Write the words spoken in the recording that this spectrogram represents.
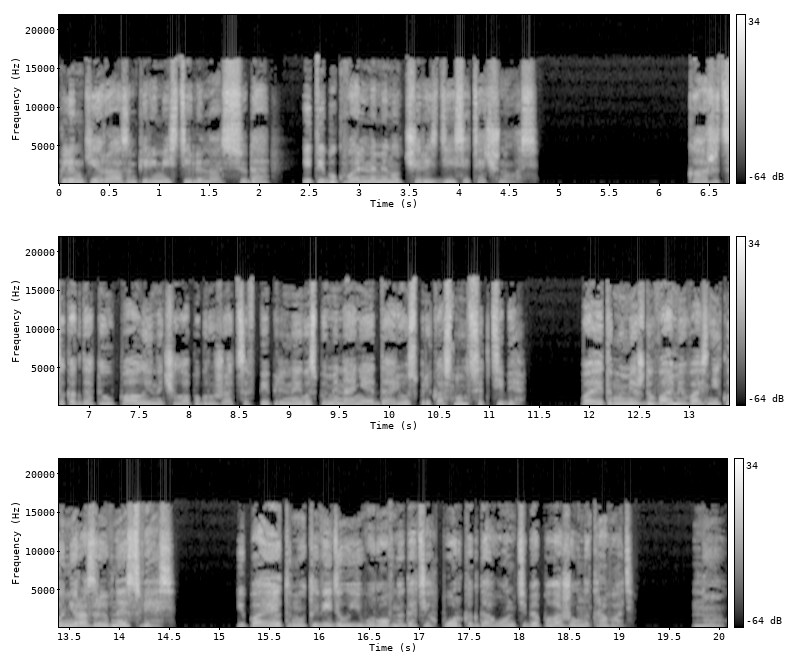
«Клинки разом переместили нас сюда, и ты буквально минут через десять очнулась». Кажется, когда ты упала и начала погружаться в пепельные воспоминания, Дариус прикоснулся к тебе. Поэтому между вами возникла неразрывная связь. И поэтому ты видела его ровно до тех пор, когда он тебя положил на кровать. Но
